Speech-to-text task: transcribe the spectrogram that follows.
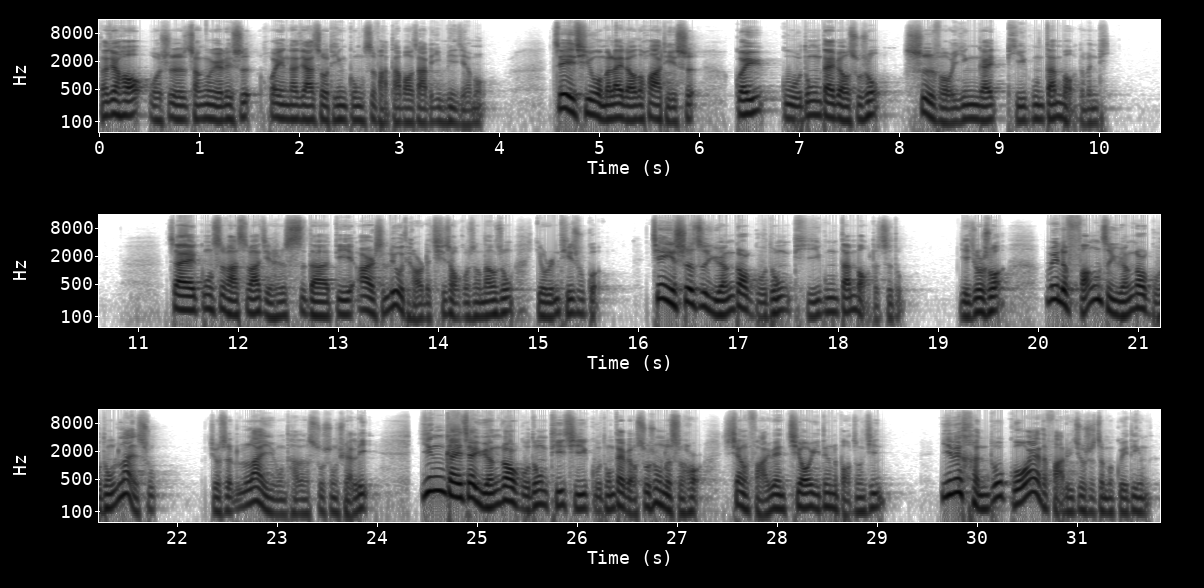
大家好，我是张公元律师，欢迎大家收听《公司法大爆炸》的音频节目。这一期我们来聊的话题是关于股东代表诉讼是否应该提供担保的问题。在《公司法司法解释四》的第二十六条的起草过程当中，有人提出过建议设置原告股东提供担保的制度，也就是说，为了防止原告股东滥诉，就是滥用他的诉讼权利，应该在原告股东提起股东代表诉讼的时候，向法院交一定的保证金。因为很多国外的法律就是这么规定的，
